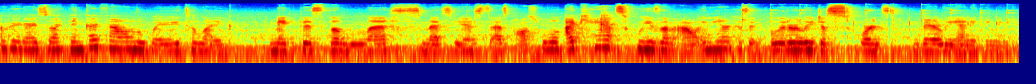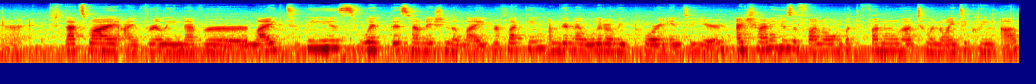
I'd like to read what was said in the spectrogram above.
Okay, guys. So I think I found the way to like make this the less messiest as possible. I can't squeeze them out in here because it literally just squirts barely anything in here. That's why I've really never liked these with this foundation, the light reflecting. I'm gonna literally pour it into here. I try to use a funnel, but the funnel got too annoying to clean up.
